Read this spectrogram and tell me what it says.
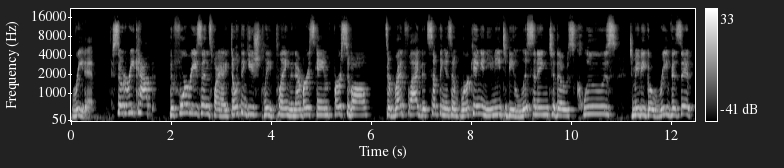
read it. So, to recap, the four reasons why I don't think you should be playing the numbers game. First of all, it's a red flag that something isn't working and you need to be listening to those clues to maybe go revisit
